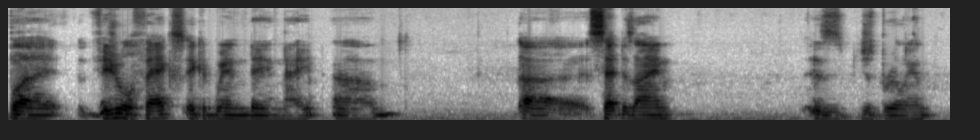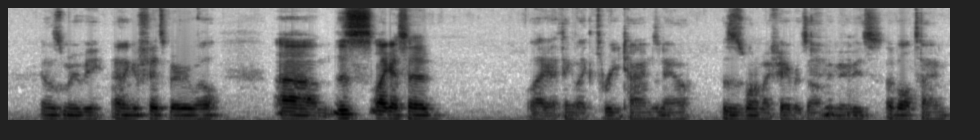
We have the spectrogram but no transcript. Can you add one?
but visual effects it could win day and night. Um, uh, set design is just brilliant in this movie. I think it fits very well. Um, this, like I said, like I think like three times now. This is one of my favorite zombie movies of all time.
